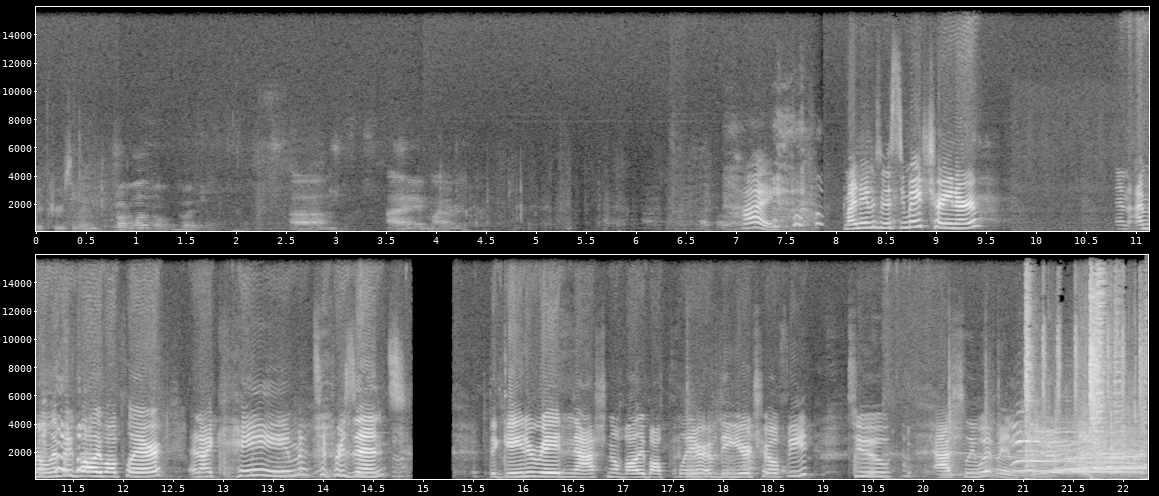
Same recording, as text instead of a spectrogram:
you're cruising in. Go ahead, Jim. Um, I my Hi, my name is Misty May Treanor, and I'm an Olympic volleyball player, and I came to present the Gatorade National Volleyball Player of the Year trophy to Ashley Wittman.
